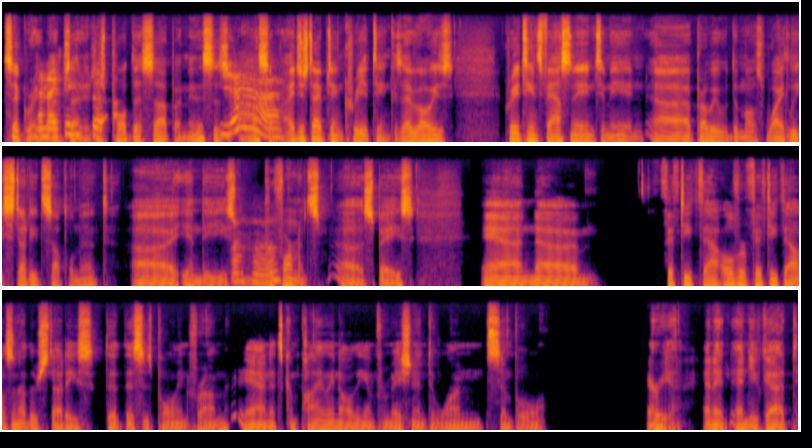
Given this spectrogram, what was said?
It's a great and website. I, I, just pulled this up. I mean, this is yeah. awesome. I just typed in creatine because I've always creatine's fascinating to me and uh, probably the most widely studied supplement uh, in the uh-huh. performance uh, space. And um, 50, over 50,000 other studies that this is pulling from, and it's compiling all the information into one simple area and it and you've got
